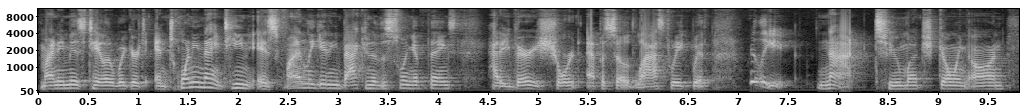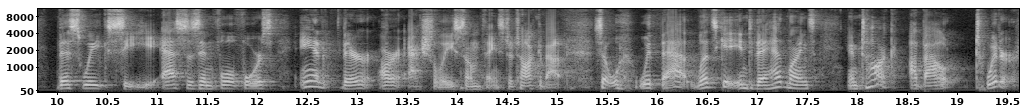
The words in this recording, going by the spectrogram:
My name is Taylor Wiegert, and 2019 is finally getting back into the swing of things. Had a very short episode last week with really not too much going on. This week, CES is in full force, and there are actually some things to talk about. So, with that, let's get into the headlines and talk about Twitter.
